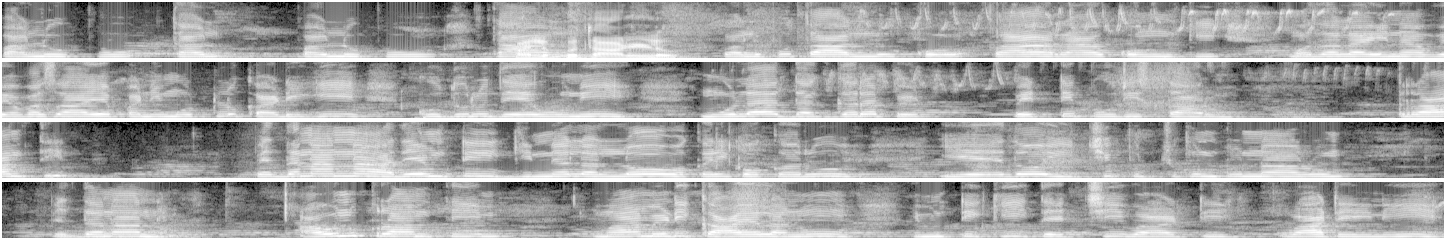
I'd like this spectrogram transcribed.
పలుపు తల్ పలుపు పలుపు తాళ్ళు. పలుపు తాళ్ళు పార కొంకి మొదలైన వ్యవసాయ పనిముట్లు కడిగి కుదురు దేవుని మూల దగ్గర పె- పెట్టి పూజిస్తారు. క్రాంతి. పెద్దనాన్న అదేమిటి గిన్నెలలో ఒకరికొకరు ఏదో ఇచ్చి పుచ్చుకుంటున్నారు పెద్దనాన్న. అవును క్రాంతి. మామిడి కాయలను ఇంటికి తెచ్చి వాటి వాటిని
